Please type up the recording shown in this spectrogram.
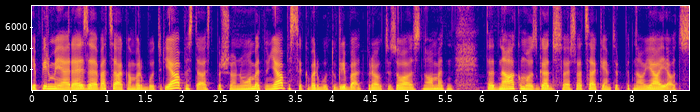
ja pirmajā reizē vecākam varbūt ir jāpastāst par šo nometni un jāpasaka, varbūt tu gribētu braukt uz oāzes nometni, tad nāk nākamos gadus vairs vecākiem turpat nav jājaucas.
